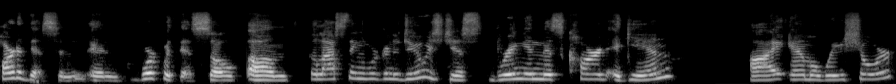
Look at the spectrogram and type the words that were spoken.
part of this, and and work with this. So um, the last thing we're going to do is just bring in this card again. I am a way shower.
